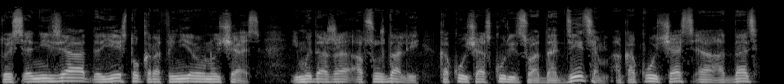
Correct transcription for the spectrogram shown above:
То есть нельзя есть только рафинированную часть. И мы даже обсуждали, какую часть курицу отдать детям, а какую часть э, отдать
